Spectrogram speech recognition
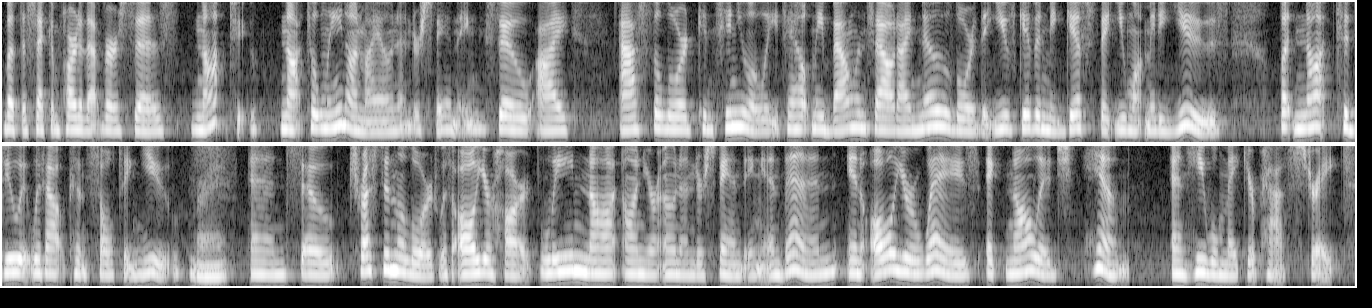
But the second part of that verse says not to, not to lean on my own understanding. So I ask the Lord continually to help me balance out. I know, Lord, that you've given me gifts that you want me to use, but not to do it without consulting you. Right. And so trust in the Lord with all your heart. Lean not on your own understanding. And then in all your ways, acknowledge Him, and He will make your path straight.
